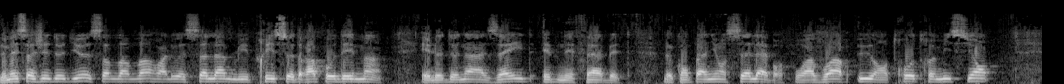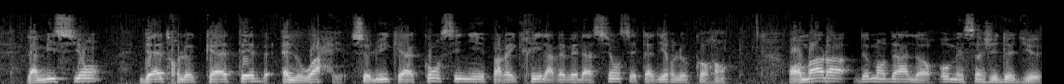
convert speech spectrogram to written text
Le messager de Dieu, sallallahu alayhi wa sallam, lui prit ce drapeau des mains et le donna à Zayd ibn Thabit, le compagnon célèbre, pour avoir eu, entre autres missions, la mission d'être le Katib el-Wahy, celui qui a consigné par écrit la révélation, c'est-à-dire le Coran. Omar demanda alors au messager de Dieu,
